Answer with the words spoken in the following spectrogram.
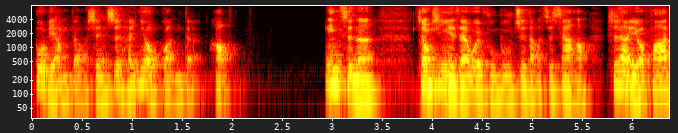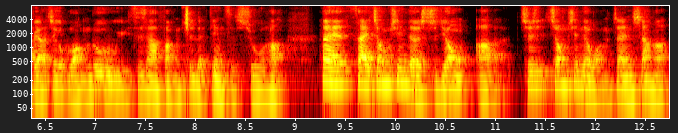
不良表现是很有关的哈，因此呢。中心也在卫福部指导之下，哈，实际上有发表这个网络与自杀防治的电子书，哈。那在中心的使用啊，就是中心的网站上，哈。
